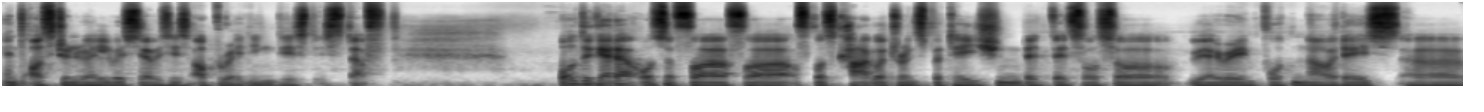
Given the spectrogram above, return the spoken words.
and Austrian Railway Services operating this this stuff altogether also for, for of course cargo transportation that that's also very very important nowadays. Uh,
